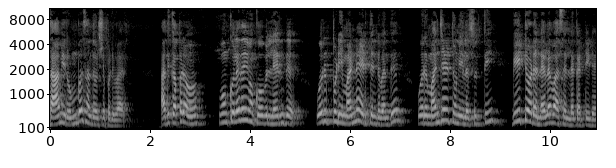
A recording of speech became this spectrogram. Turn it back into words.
சாமி ரொம்ப சந்தோஷப்படுவார். அதுக்கப்புறம் உன் குலதெய்வம் கோவில்லேருந்து ஒரு பிடி மண்ணை எடுத்துட்டு வந்து ஒரு மஞ்சள் துணியில் சுற்றி வீட்டோட நிலவாசலில் கட்டிடு.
